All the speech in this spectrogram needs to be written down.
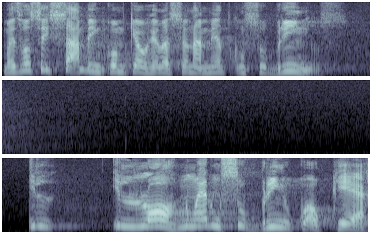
mas vocês sabem como que é o relacionamento com sobrinhos. E, e Ló não era um sobrinho qualquer,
